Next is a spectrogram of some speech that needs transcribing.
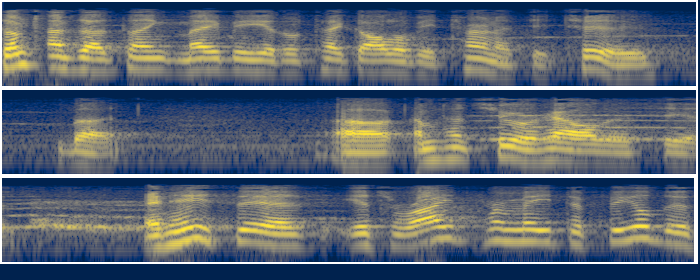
Sometimes I think maybe it'll take all of eternity too, but uh, I'm not sure how all this is. And he says, It's right for me to feel this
